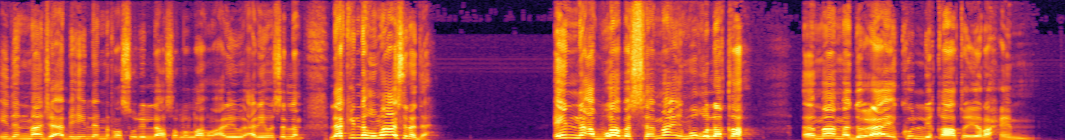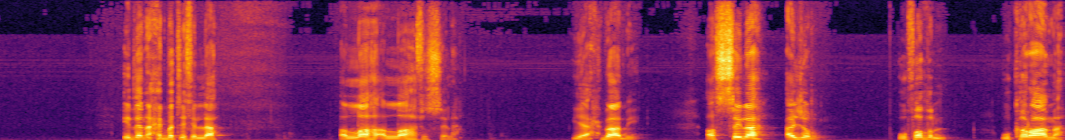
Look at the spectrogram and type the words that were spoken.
اذا ما جاء به إلا من رسول الله صلى الله عليه عليه وسلم لكنه ما أسنده. إن أبواب السماء مغلقة أمام دعاء كل قاطع رحم. اذا أحبتي في الله الله الله في الصلة. يا أحبابي الصلة أجر وفضل وكرامة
